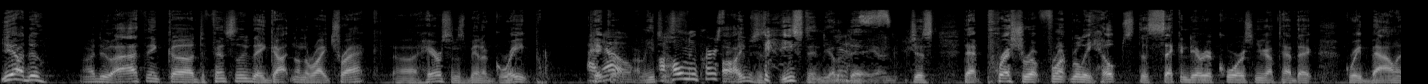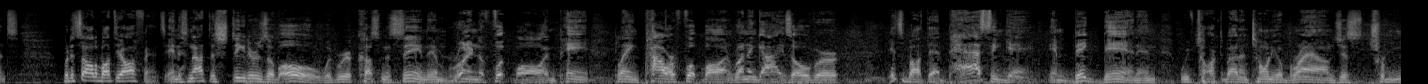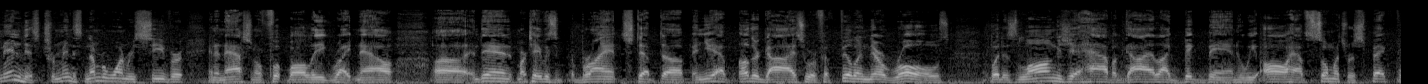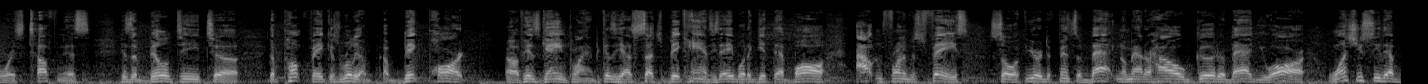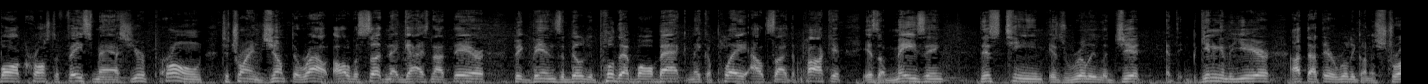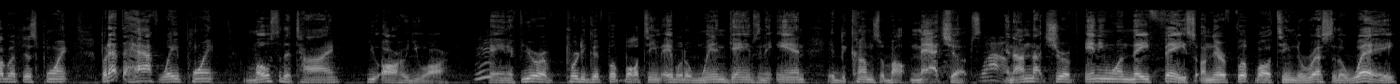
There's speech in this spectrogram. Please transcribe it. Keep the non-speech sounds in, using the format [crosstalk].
Yeah, I do. I do. I think uh, defensively they've gotten on the right track. Uh, Harrison has been a great pickup. I know. I mean, he just, a whole new person. Oh, he was just [laughs] beasting the other yes. day. And just that pressure up front really helps the secondary, of course, and you have to have that great balance. But it's all about the offense. And it's not the Steelers of old, what we're accustomed to seeing them running the football and paying, playing power football and running guys over. It's about that passing game and Big Ben. And we've talked about Antonio Brown, just tremendous, tremendous number one receiver in the National Football League right now. Uh, and then Martavis Bryant stepped up, and you have other guys who are fulfilling their roles. But as long as you have a guy like Big Ben, who we all have so much respect for, his toughness, his ability to, the pump fake is really a, a big part of his game plan because he has such big hands. He's able to get that ball out in front of his face. So if you're a defensive back, no matter how good or bad you are, once you see that ball cross the face mask, you're prone to try and jump the route. All of a sudden, that guy's not there. Big Ben's ability to pull that ball back, make a play outside the pocket is amazing. This team is really legit. At the beginning of the year, I thought they were really going to struggle at this point. But at the halfway point, most of the time, you are who you are. Mm. Okay, and if you're a pretty good football team able to win games in the end, it becomes about matchups. Wow. And I'm not sure if anyone they face on their football team the rest of the way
